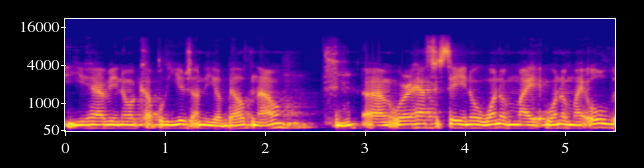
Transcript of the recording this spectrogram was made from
you have you know a couple of years under your belt now, mm-hmm. um, where I have to say you know one of my one of my old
